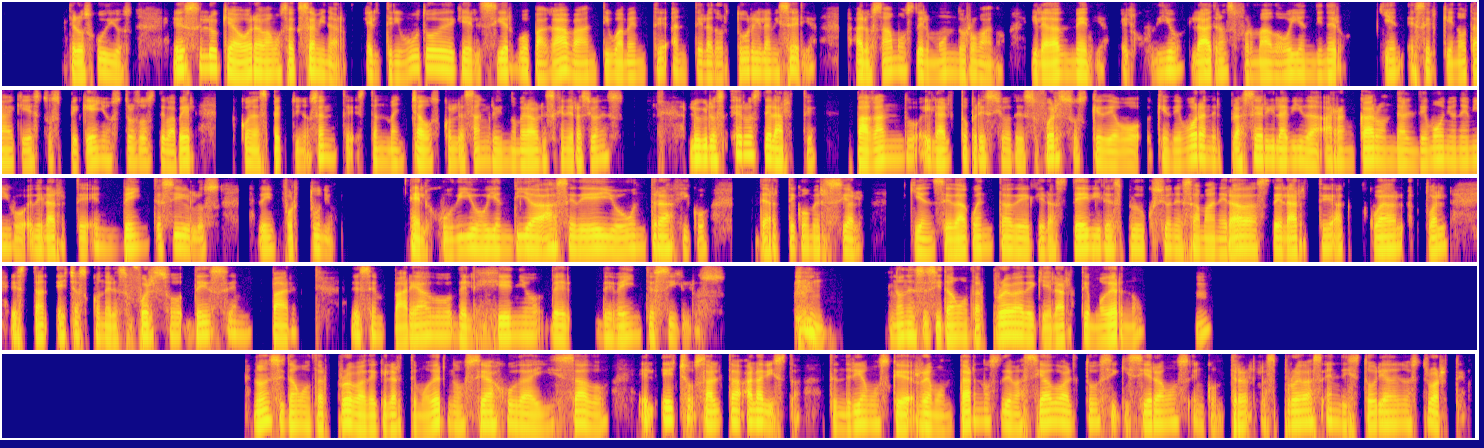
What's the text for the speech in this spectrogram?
De los judíos. Es lo que ahora vamos a examinar, el tributo de que el siervo pagaba antiguamente ante la tortura y la miseria a los amos del mundo romano y la Edad Media. El judío la ha transformado hoy en dinero. ¿Quién es el que nota que estos pequeños trozos de papel con aspecto inocente están manchados con la sangre de innumerables generaciones? Lo que los héroes del arte, pagando el alto precio de esfuerzos que, devo- que devoran el placer y la vida, arrancaron del demonio enemigo del arte en veinte siglos de infortunio. El judío hoy en día hace de ello un tráfico de arte comercial, quien se da cuenta de que las débiles producciones amaneradas del arte actual, actual están hechas con el esfuerzo desempar- desempareado del genio del- de veinte siglos. No necesitamos dar prueba de que el arte moderno, no necesitamos dar prueba de que el arte moderno sea judaizado, el hecho salta a la vista. Tendríamos que remontarnos demasiado alto si quisiéramos encontrar las pruebas en la historia de nuestro arte.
